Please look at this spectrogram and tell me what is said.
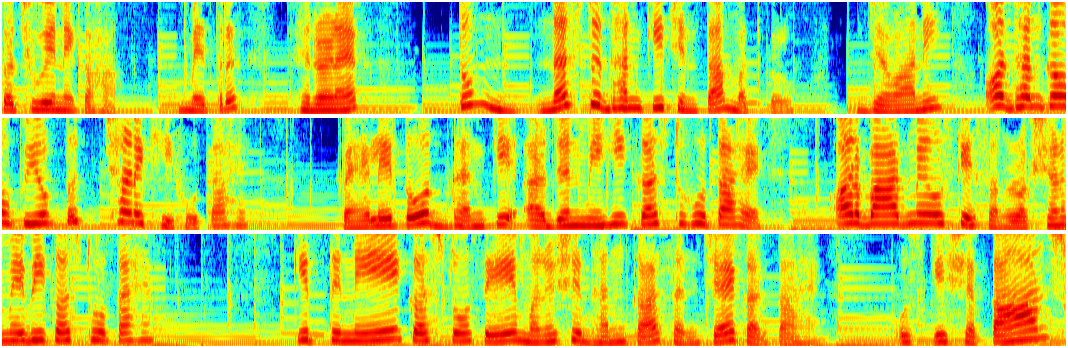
कछुए ने कहा, मित्र, हिरण्यक, तुम नष्ट धन की चिंता मत करो। जवानी और धन का उपयोग तो क्षण ही होता है। पहले तो धन के अर्जन में ही कष्ट होता है और बाद में उसके संरक्षण में भी कष्ट होता है। कितने कष्टों से मनुष्य धन का संचय करता है। उसके शतांश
